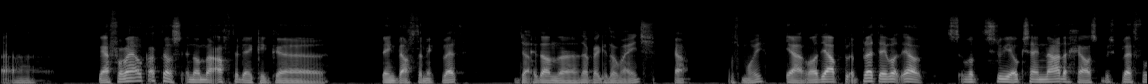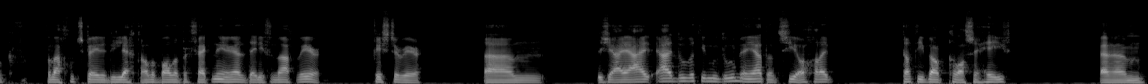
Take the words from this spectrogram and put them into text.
Uh, ja, voor mij ook Actas. En dan daarachter denk ik, uh, denk daarachter ik Plet. Ja, en dan, uh, daar ben ik het over eens. Ja. Dat is mooi. Ja, want ja, Plet heeft wat, ja, wat Snoei ook zijn na de graas. Dus Plet vond vandaag goed spelen. Die legt alle ballen perfect neer. Ja, dat deed hij vandaag weer. Gisteren weer. Um, dus ja, ja hij, hij, doet wat hij moet doen. En ja, dan zie je al gelijk dat hij wel klasse heeft. Um,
